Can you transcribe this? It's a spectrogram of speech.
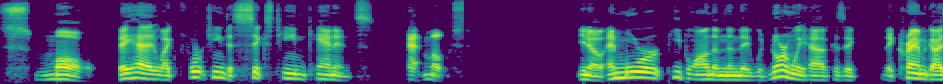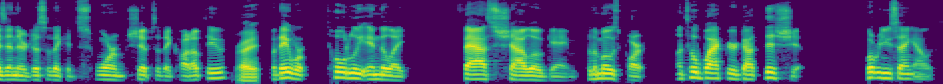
small. They had like 14 to 16 cannons at most. You know, and more people on them than they would normally have because they they crammed guys in there just so they could swarm ships that they caught up to Right. but they were totally into like fast, shallow game for the most part until Blackbeard got this ship. What were you saying, Alex?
